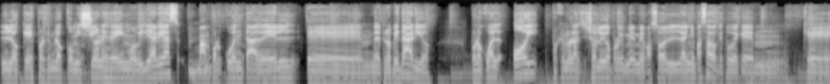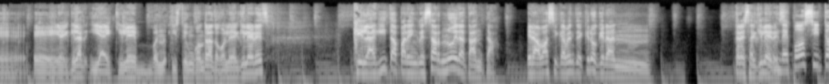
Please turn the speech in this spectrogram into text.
lo que es, por ejemplo, comisiones de inmobiliarias van por cuenta del, eh, del propietario. Por lo cual hoy, por ejemplo, yo lo digo porque me, me pasó el año pasado que tuve que, mm, que eh, alquilar y alquilé, hice un contrato con ley de alquileres, que la guita para ingresar no era tanta. Era básicamente, creo que eran tres alquileres. Un depósito,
